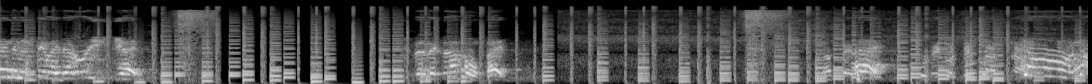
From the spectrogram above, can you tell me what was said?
Inutilmente. Veramente mi scrive ai terroristi, eh. Per mettere la bomba, eh. Eh. No, no!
